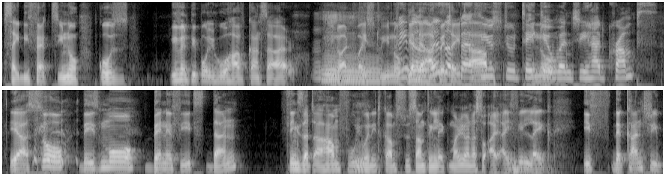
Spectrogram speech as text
side effects, you know, because even people who have cancer, are, you know, advice to you know Queen get the appetite Elizabeth up. used to take you know. it when she had cramps. Yeah, so there's more benefits than things that are harmful when it comes to something like marijuana. So I, I feel like if the country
